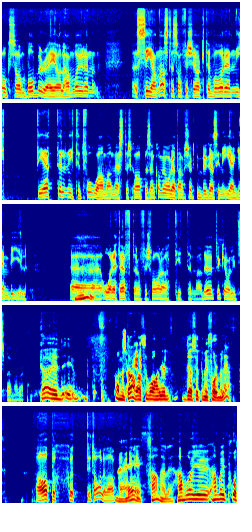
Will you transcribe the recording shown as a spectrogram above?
också om Bobby Rahal, han var ju den senaste som försökte, var det 91 eller 92 han vann mästerskapet. Sen kommer jag ihåg att han försökte bygga sin egen bil mm. eh, året efter och försvara titeln med. Det tycker jag var lite spännande. Ja, om inte så annat så var han ju dessutom i Formel 1. Ja, på 70-talet va? Nej, fan heller. Han var ju, han var ju, på,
